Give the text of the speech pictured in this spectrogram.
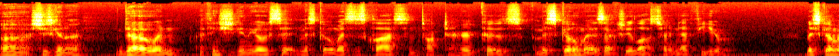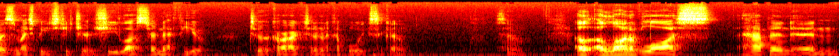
uh, she's gonna go and I think she's gonna go sit in Miss Gomez's class and talk to her because Miss Gomez actually lost her nephew. Miss Gomez is my speech teacher. She lost her nephew to a car accident a couple weeks ago. So, a, a lot of loss happened, and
